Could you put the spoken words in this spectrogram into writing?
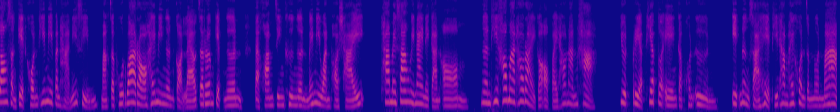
ลองสังเกตคนที่มีปัญหาหนี้สิน มักจะพูดว่ารอให้มีเงินก่อนแล้วจะเริ่มเก็บเงิน แต่ความจริงคือเงินไม่มีวันพอใช้ ถ้าไม่สร้างวินัยในการออม เงินที่เข้ามาเท่าไหร่ก็ออกไปเท่านั้นค่ะ หยุดเปรียบเทียบตัวเองกับคนอื่น อีกหนึ่งสาเหตุที่ทำให้คนจำนวนมาก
